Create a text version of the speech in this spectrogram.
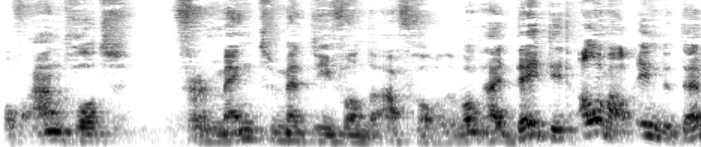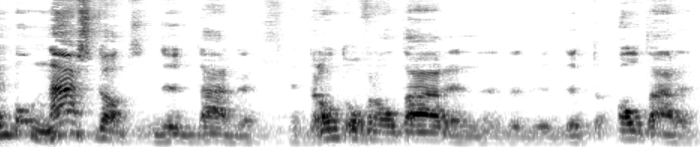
Of aan God vermengt met die van de afgoden. Want hij deed dit allemaal in de tempel. Naast dat de, daar de, het brandofferaltaar en de, de, de, altaren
